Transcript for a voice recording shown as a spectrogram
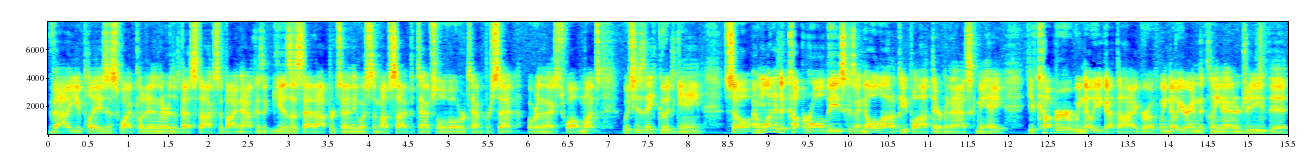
value plays. That's why I put it in there the best stocks to buy now because it gives us that opportunity with some upside potential of over 10% over the next 12 months, which is a good gain. So I wanted to cover all these because I know a lot of people out there have been asking me, hey, you cover, we know you got the high growth, we know you're in the clean energy, the,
